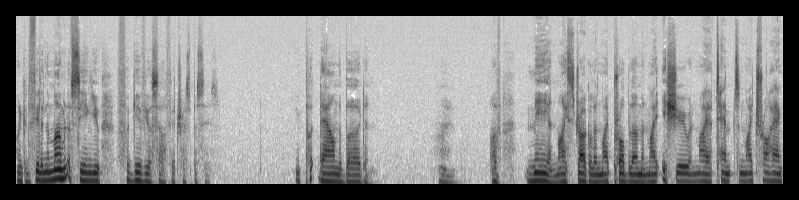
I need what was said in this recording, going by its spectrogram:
one can feel in the moment of seeing you, forgive yourself your trespasses. You put down the burden right, of me and my struggle and my problem and my issue and my attempts and my trying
